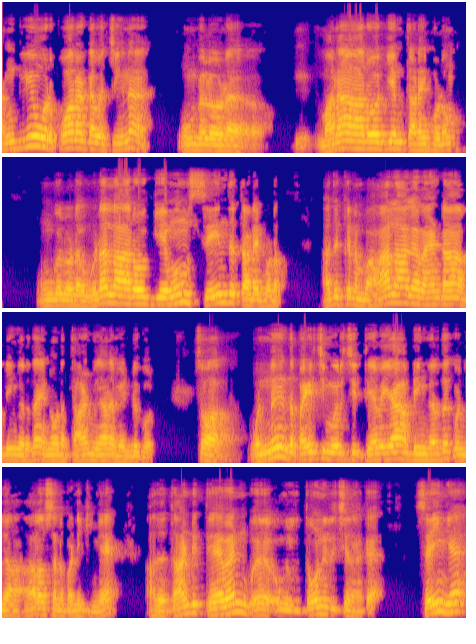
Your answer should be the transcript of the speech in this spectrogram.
அங்கேயும் ஒரு போராட்டம் வச்சீங்கன்னா உங்களோட மன ஆரோக்கியம் தடைப்படும் உங்களோட உடல் ஆரோக்கியமும் சேர்ந்து தடைப்படும் அதுக்கு நம்ம ஆளாக வேண்டாம் அப்படிங்கிறது தான் என்னோட தாழ்மையான வேண்டுகோள். ஸோ ஒன்று இந்த பயிற்சி முயற்சி தேவையா அப்படிங்கிறத கொஞ்சம் ஆலோசனை பண்ணிக்கிங்க. அதை தாண்டி தேவைன்னு உங்களுக்கு தோணிடுச்சுனாக்க செய்யுங்க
